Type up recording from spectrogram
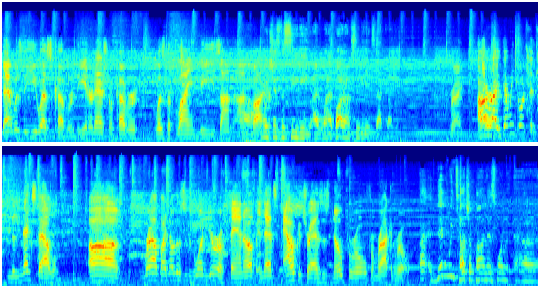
that was the U.S. cover. The international cover was the Flying V's on on Uh, fire. which is the CD. I, when I bought it on CD, it's that cover. Right. All right, then we go to the, the next album. Uh, Ralph, I know this is one you're a fan of, and that's Alcatraz's "No Parole from Rock and Roll." Uh, didn't we touch upon this one, uh,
